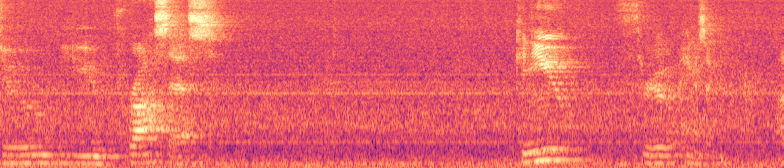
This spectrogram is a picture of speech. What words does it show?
do you process? Can you, through, hang on a second, uh,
